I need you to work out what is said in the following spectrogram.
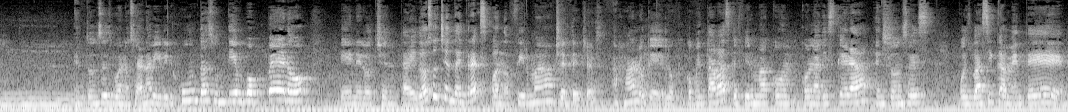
Mm. Entonces, bueno, se van a vivir juntas un tiempo, pero en el 82, 83, cuando firma... 83. Ajá, lo que, lo que comentabas, que firma con, con la disquera, entonces, pues básicamente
